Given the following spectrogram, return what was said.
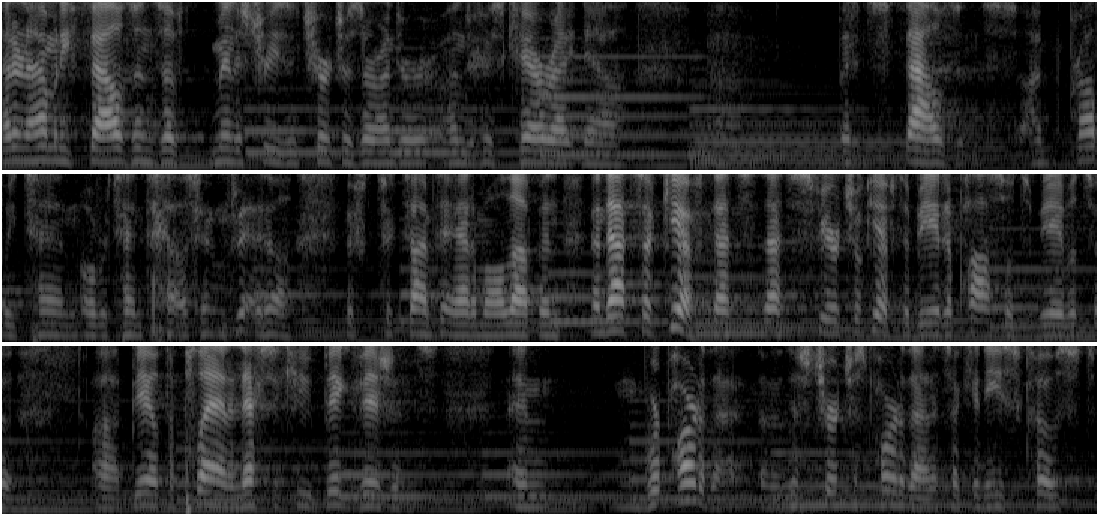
I don't know how many thousands of ministries and churches are under, under his care right now but it's thousands. I'm probably 10, over 10,000 if it took time to add them all up. And, and that's a gift. That's, that's a spiritual gift to be an apostle, to be able to uh, be able to plan and execute big visions. And we're part of that. This church is part of that. It's like an East Coast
